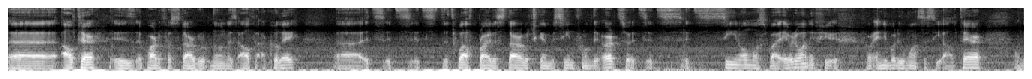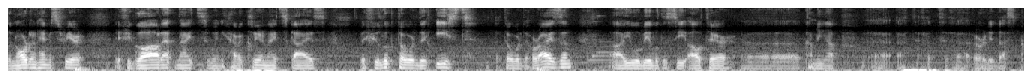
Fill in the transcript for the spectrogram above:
Uh, Altair is a part of a star group known as Alpha Aquilae. Uh, it's it's it's the 12th brightest star which can be seen from the Earth. So it's it's it's seen almost by everyone. If you if, for anybody who wants to see Altair on the northern hemisphere, if you go out at night when you have a clear night skies, if you look toward the east, toward the horizon, uh, you will be able to see Altair uh, coming up uh, at, at uh, early dusk.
